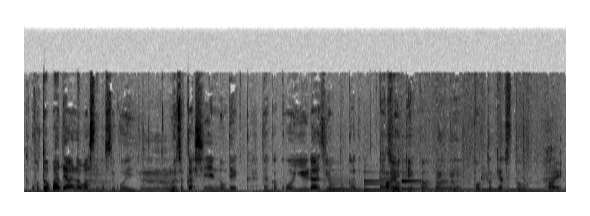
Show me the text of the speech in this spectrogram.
なんか言葉で表すのすごいうん。難しいので、なんかこういうラジオとかでラジオっていうか、うんうん。ねポッドキャストはい。み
